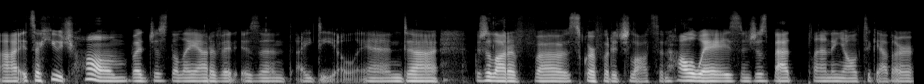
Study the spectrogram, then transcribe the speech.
uh, it's a huge home but just the layout of it isn't ideal and uh, there's a lot of uh, square footage lots and hallways and just bad planning altogether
